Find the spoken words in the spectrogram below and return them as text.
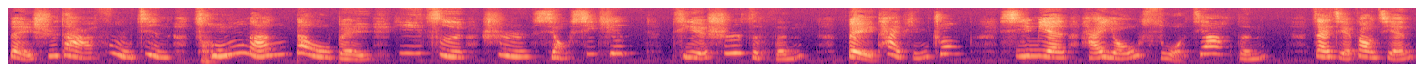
北师大附近从南到北依次是小西天、铁狮子坟、北太平庄，西面还有索家坟。在解放前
